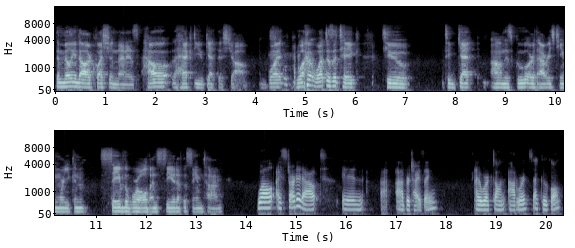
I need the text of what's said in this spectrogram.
the million dollar question then is, how the heck do you get this job? What what what does it take? to to get on this Google Earth outreach team where you can save the world and see it at the same time? Well, I started out in uh, advertising. I worked on AdWords at Google.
